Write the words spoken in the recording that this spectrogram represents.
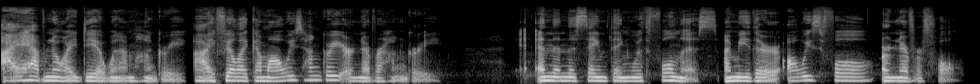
I have no idea when I'm hungry. I feel like I'm always hungry or never hungry. And then the same thing with fullness. I'm either always full or never full.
